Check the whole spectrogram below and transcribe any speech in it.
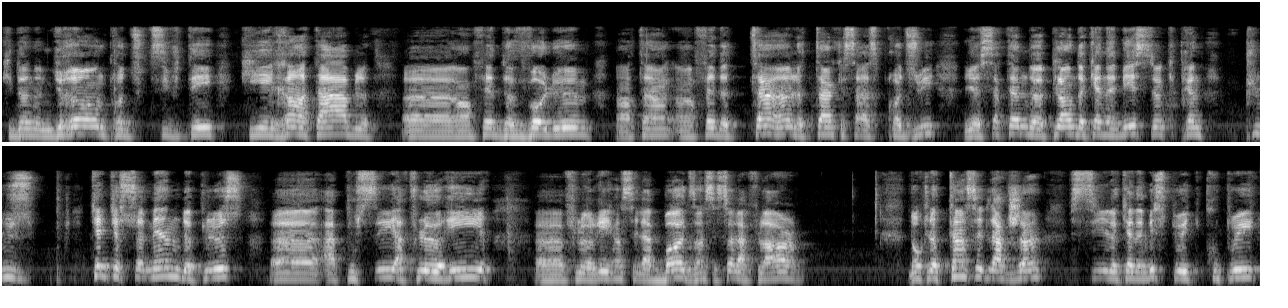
qui donne une grande productivité, qui est rentable euh, en fait de volume, en temps, en fait de temps, hein, le temps que ça se produit. Il y a certaines plantes de cannabis qui prennent plus quelques semaines de plus euh, à pousser, à fleurir. fleurir, hein, c'est la bud, hein, c'est ça la fleur. Donc le temps, c'est de l'argent. Si le cannabis peut être coupé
